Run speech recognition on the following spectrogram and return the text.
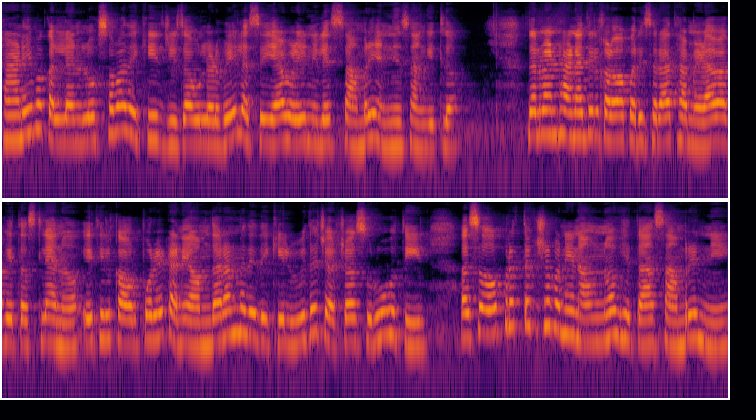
ठाणे व कल्याण लोकसभा देखील जिजाऊ लढवेल असे यावेळी निलेश सांबरे यांनी सांगितलं. दरम्यान ठाण्यातील कळवा परिसरात हा मेळावा घेत असल्यानं येथील कॉर्पोरेट आणि आमदारांमध्ये देखील विविध चर्चा सुरू होतील असं अप्रत्यक्षपणे नाव न घेता सांबरेंनी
